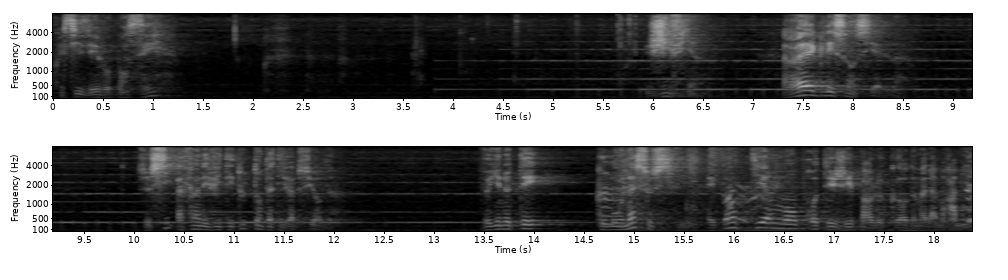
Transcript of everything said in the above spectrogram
Précisez vos pensées. J'y viens. Règle essentielle. Ceci afin d'éviter toute tentative absurde. Veuillez noter que mon associé est entièrement protégé par le corps de Madame Ramirez.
